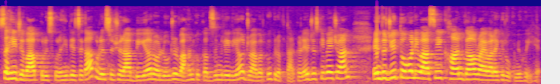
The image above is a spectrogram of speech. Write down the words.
सही जवाब पुलिस को नहीं दे सका। पुलिस ने शराब बियर और लोडर वाहन को कब्जे में ले लिया और ड्राइवर को गिरफ़्तार कर लिया, जिसकी पहचान इंद्रजीत तोमर निवासी खान गाँव रायवाला के रूप में हुई है।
